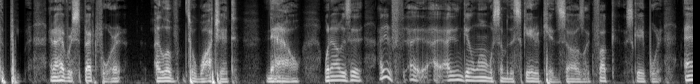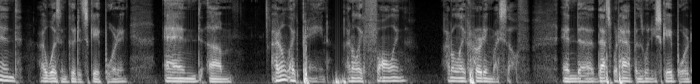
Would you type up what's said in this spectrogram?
the people, and I have respect for it. I love to watch it now. When I was a, I didn't, I, I didn't get along with some of the skater kids, so I was like, fuck skateboarding. And I wasn't good at skateboarding. And um, I don't like pain. I don't like falling. I don't like hurting myself. And uh, that's what happens when you skateboard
